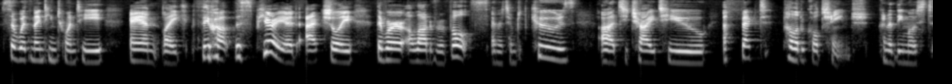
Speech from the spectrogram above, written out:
So with 1920 and like throughout this period, actually, there were a lot of revolts and attempted coups uh, to try to affect political change. Kind of the most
